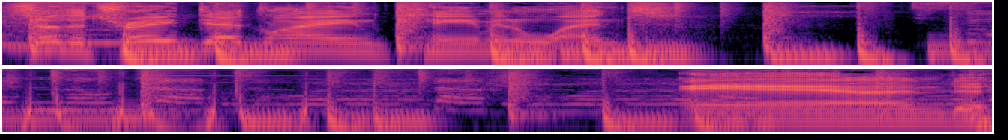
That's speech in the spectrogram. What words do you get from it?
So the trade deadline came and went. And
